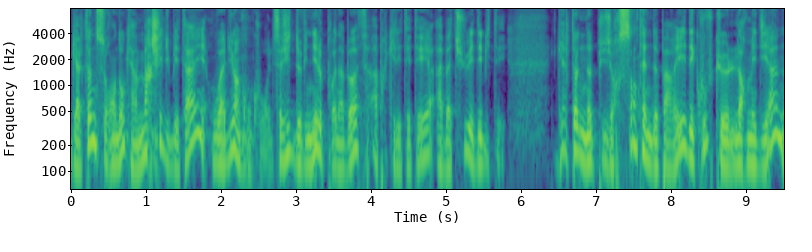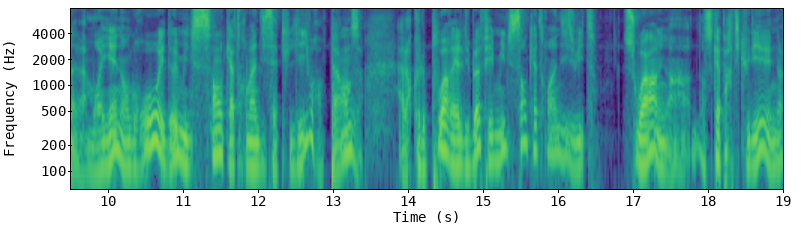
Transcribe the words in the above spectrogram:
Galton se rend donc à un marché du bétail où a lieu un concours. Il s'agit de deviner le poids d'un bœuf après qu'il ait été abattu et débité. Galton note plusieurs centaines de paris et découvre que leur médiane, la moyenne en gros, est de 1197 livres, pounds, alors que le poids réel du bœuf est 1198, soit, dans ce cas particulier, une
